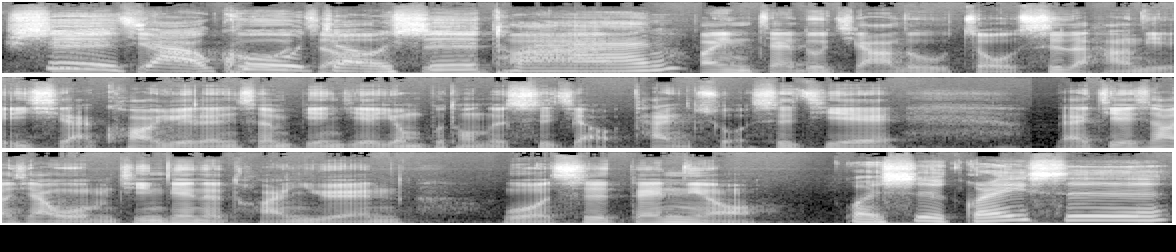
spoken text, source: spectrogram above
视角库走私团，欢迎再度加入走私的行列，一起来跨越人生边界，用不同的视角探索世界。来介绍一下我们今天的团员，我是 Daniel，我是 Grace，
